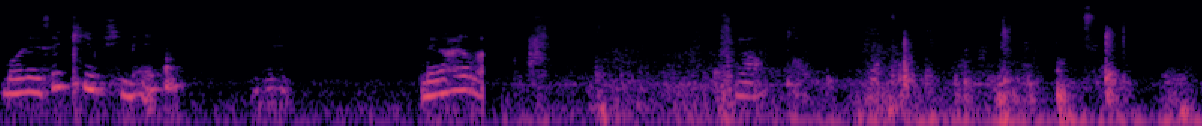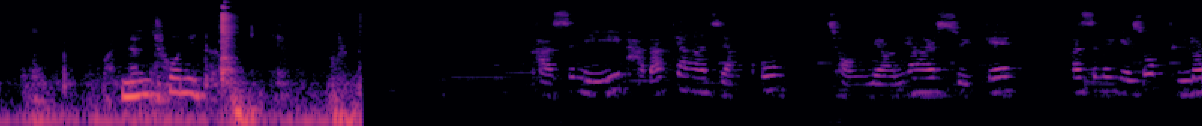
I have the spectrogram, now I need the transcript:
머리에 새 키우시네. 내가 할 말. 완전 촌이다. 계속 들어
